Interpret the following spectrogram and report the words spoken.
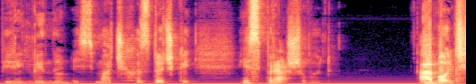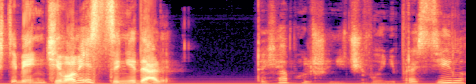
Переглянулись мачеха с дочкой и спрашивают. А больше тебе ничего месяца не дали? Да я больше ничего и не просила.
